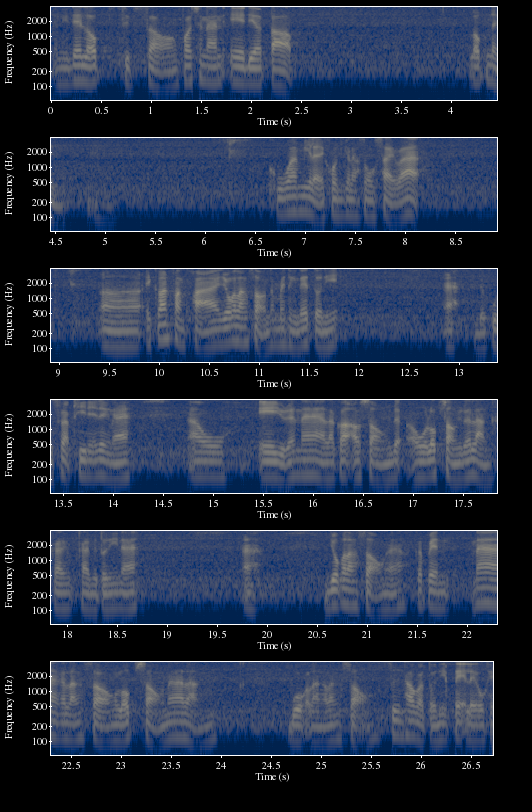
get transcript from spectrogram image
อันนี้ได้ลบ12เพราะฉะนั้น a เดียวตอบลบ1ครูว่ามีหลายคนกำลังสงสัยว่า ไอ้ก้อนฝั่งขวายกกำลังสองทำไมถึงได้ตัวนี้อะเดี๋ยวครูสลับที่นิดนึงนะ เอา a อยู่ด้านหน้า แล้วก็เอา2เอาลบ2อยู่ด้านหลังกลายกลายเป็นตัวนี้นะอะยกกำลังสองนะก็เป็นหน้ากำลังสองลบ2หน้าหลัง บวกหลังกำลังสองซึ่งเท่ากับตัวนี้เป๊ะเลยโอเค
